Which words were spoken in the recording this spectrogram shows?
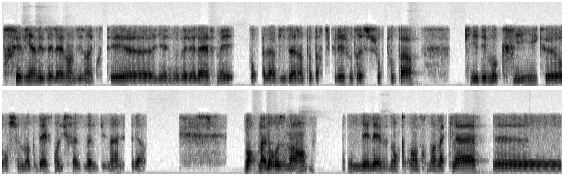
prévient les élèves en disant écoutez, euh, il y a une nouvelle élève, mais elle a un visage un peu particulier, je voudrais surtout pas qu'il y ait des moqueries, qu'on se moque d'elle, qu'on lui fasse du mal, etc. Bon, malheureusement, l'élève donc entre dans la classe, euh,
